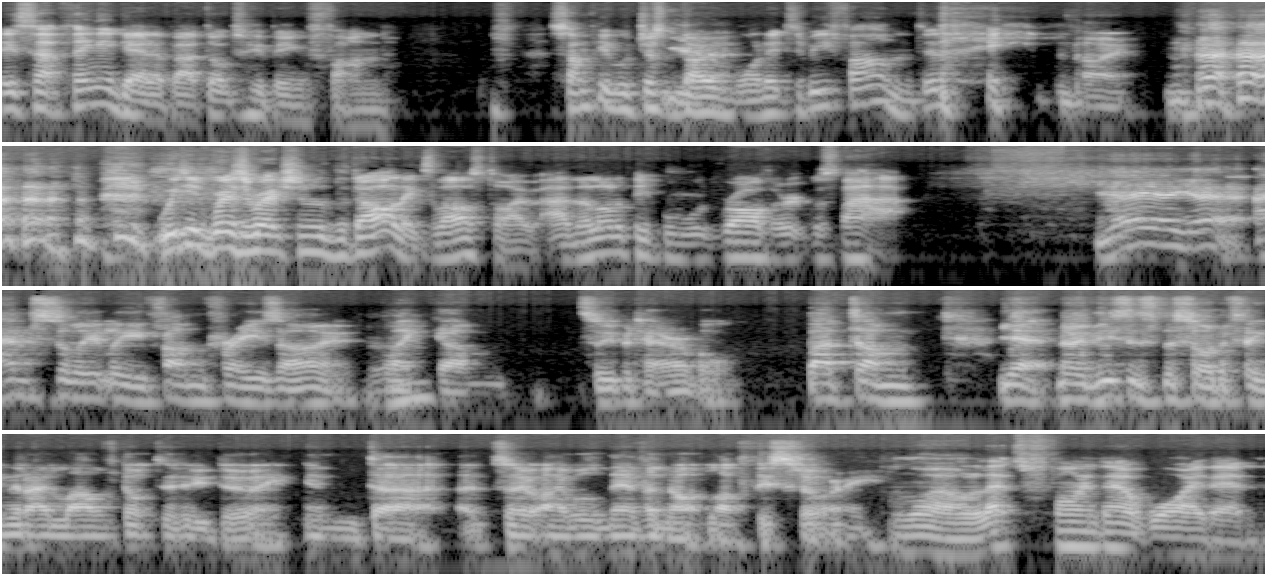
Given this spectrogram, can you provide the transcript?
it's that thing again about Doctor Who being fun. Some people just Yeah. don't want it to be fun, do they? no we did Resurrection of the Daleks last time, and a lot of people would rather it was that. Yeah, yeah, yeah. Absolutely fun free zone. Mhm. Like um super terrible. But um yeah, no, this is the sort of thing that I love Doctor Who doing. And uh so I will never not love this story. Well, let's find out why then.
